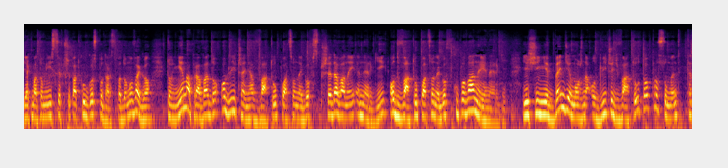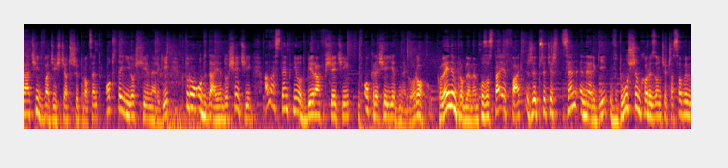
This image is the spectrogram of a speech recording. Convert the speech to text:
jak ma to miejsce w przypadku gospodarstwa domowego, to nie ma prawa do odliczenia VAT-u płaconego w sprzedawanej energii od VAT-u płaconego w kupowanej energii. Jeśli nie będzie można odliczyć VAT-u, to prosument traci 23% od tej ilości energii, którą oddaje do sieci, a następnie odbiera w sieci w okresie jednego roku. Kolejnym problemem pozostaje fakt, że przecież cen energii w dłuższym horyzoncie czasowym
